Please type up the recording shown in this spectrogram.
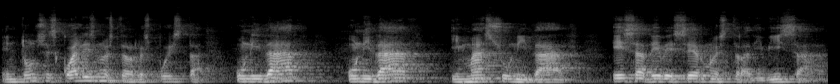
entonces, ¿cuál es nuestra respuesta? Unidad, unidad y más unidad. Esa debe ser nuestra divisa.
